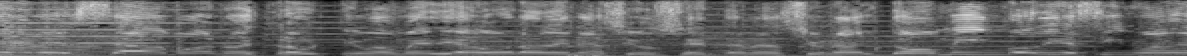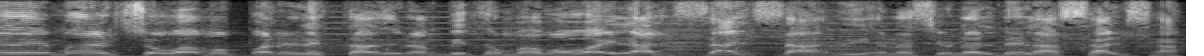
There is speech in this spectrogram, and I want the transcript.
regresamos a nuestra última media hora de Nación Z Nacional. Domingo 19 de marzo, vamos para el Estadio Bison, vamos a bailar salsa, Día Nacional de la Salsa.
